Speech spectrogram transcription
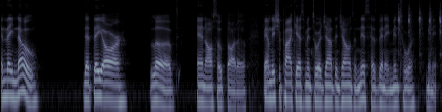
and they know that they are loved and also thought of. Family, your podcast mentor, Jonathan Jones, and this has been a Mentor Minute.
